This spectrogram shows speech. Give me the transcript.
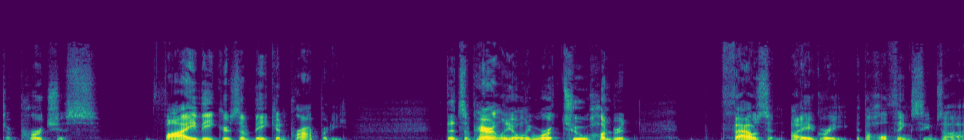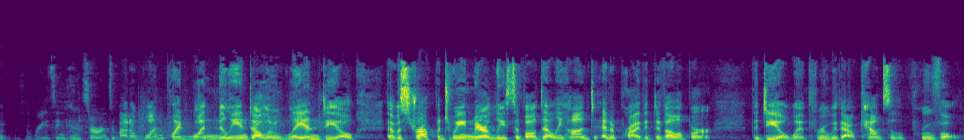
to purchase 5 acres of vacant property that's apparently only worth 200,000. I agree. The whole thing seems odd raising concerns about a $1.1 million land deal that was struck between Mayor Lisa Baldelli Hunt and a private developer. The deal went through without council approval.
